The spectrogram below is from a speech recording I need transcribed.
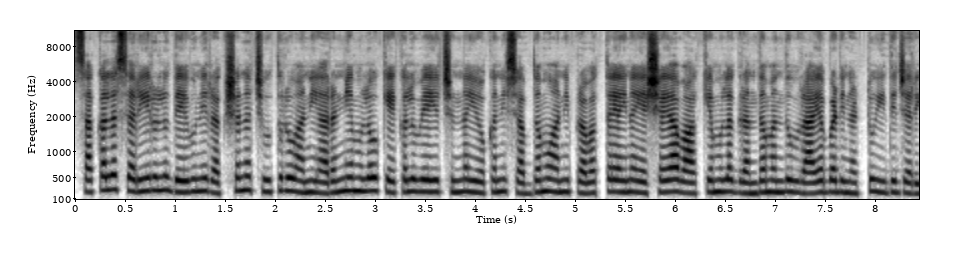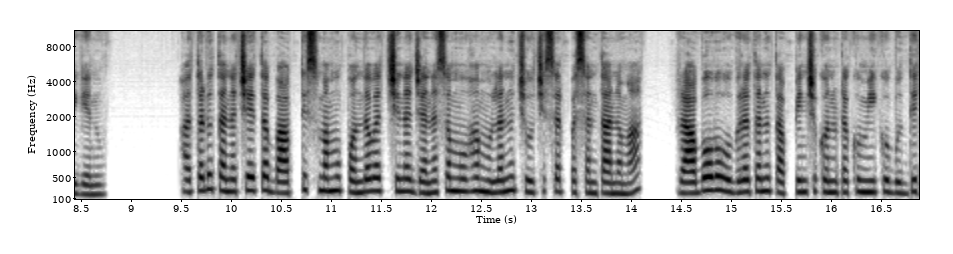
సకల శరీరులు దేవుని రక్షణ చూతురు అని అరణ్యములో కేకలు వేయుచున్న యోకని శబ్దము అని ప్రవక్త అయిన వాక్యముల గ్రంథమందు వ్రాయబడినట్టు ఇది జరిగెను. అతడు తనచేత బాప్తిస్మము పొందవచ్చిన జనసమూహములను చూచి సర్పసంతానమా? రాబోవ ఉగ్రతను తప్పించుకొనుటకు మీకు బుద్ధి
